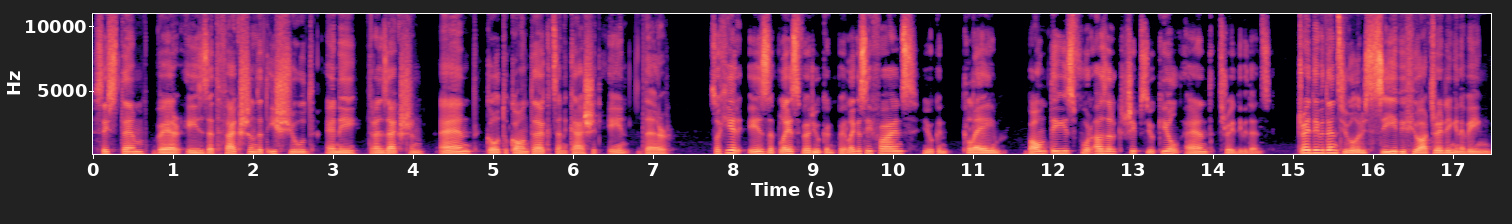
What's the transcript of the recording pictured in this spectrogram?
system where is that faction that issued any transaction and go to contacts and cash it in there. So here is the place where you can pay legacy fines, you can claim bounties for other ships you killed and trade dividends. Trade dividends you will receive if you are trading in a wing.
